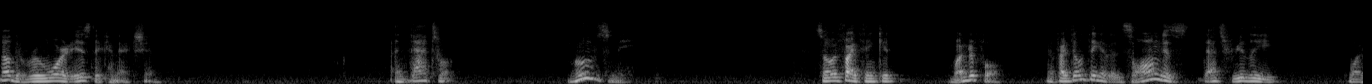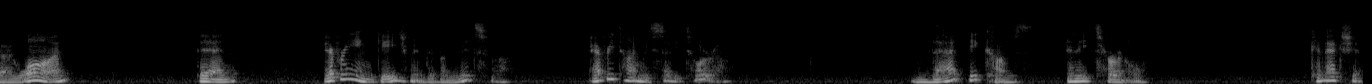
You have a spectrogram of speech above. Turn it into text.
No, the reward is the connection. And that's what moves me. So if I think it wonderful, if I don't think it, as long as that's really what I want, then every engagement of a mitzvah, every time we study Torah, that becomes an eternal connection.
